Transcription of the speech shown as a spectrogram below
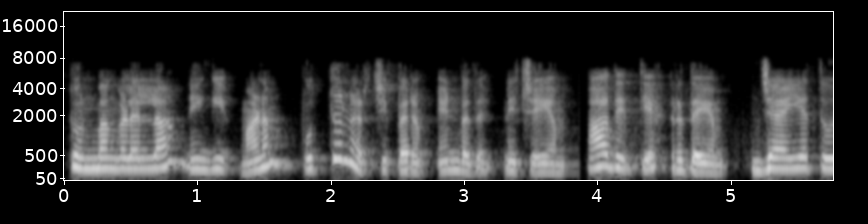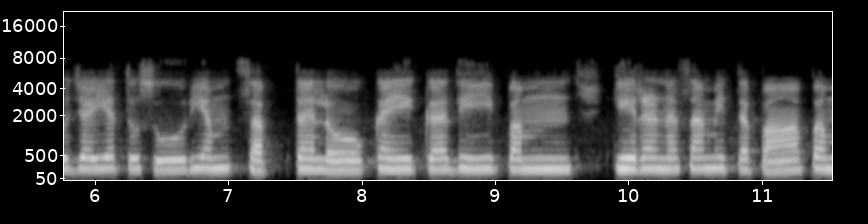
துன்பங்கள் எல்லாம் நீங்கி மனம் புத்துணர்ச்சி பெறும் என்பது நிச்சயம். ஆதித்ய ஹிருதயம். जयतु जयतु सूर्यं सप्तलोकैकदीपं किरणसमितपापं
